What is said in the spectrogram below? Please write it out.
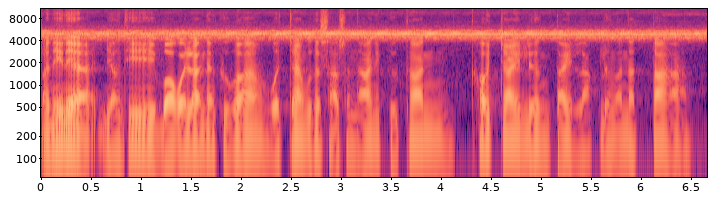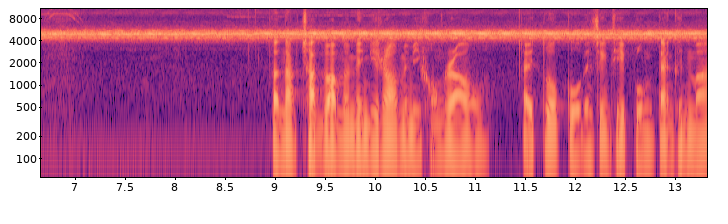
อันนี้เนี่ยอย่างที่บอกไว้แล้วนะคือว่าหัวใจพุทธศาสนาเนี่ยคือการเข้าใจเรื่องไตรลักษณ์เรื่องอนัตตา ตระหนักชัดว่ามันไม่มีเราไม่มีของเราไอ้ตัวกูเป็นสิ่งที่ปรุงแต่งขึ้นมา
